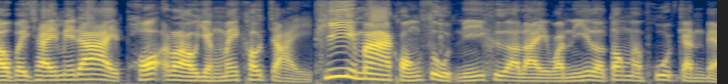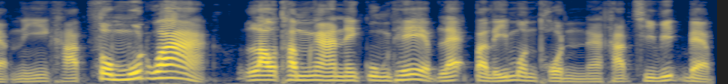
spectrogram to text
เอาไปใช้ไม่ได้ เพราะเรายังไม่เข้าใจ ที่มาของสูตรนี้คืออะไรวันนี้เราต้องมาพูดกันแบบนี้ครับ สมมุติว่าเราทำงานในกรุงเทพและปริมณฑลนะครับ ชีวิตแบบ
